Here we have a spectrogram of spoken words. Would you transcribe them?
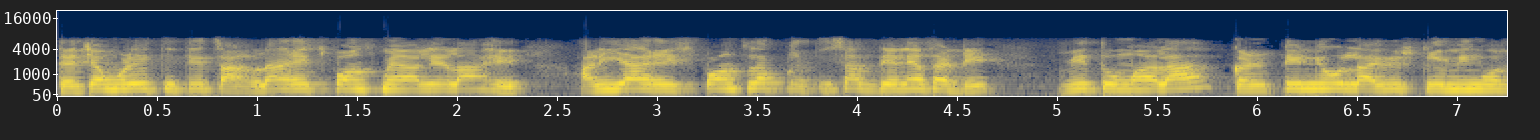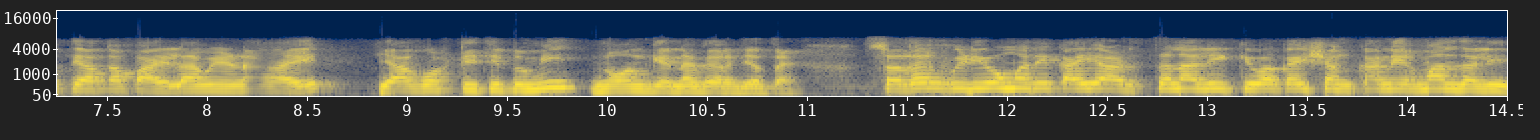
त्याच्यामुळे तिथे चांगला रिस्पॉन्स मिळालेला आहे. आणि या रिस्पॉन्सला प्रतिसाद देण्यासाठी मी तुम्हाला कंटिन्यू लाईव्ह स्ट्रीमिंग वरती आता पाहायला मिळणार आहे. या गोष्टीची तुम्ही नोंद घेणं गरजेचं आहे. सदर व्हिडिओमध्ये काही अडचण आली किंवा काही शंका निर्माण झाली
